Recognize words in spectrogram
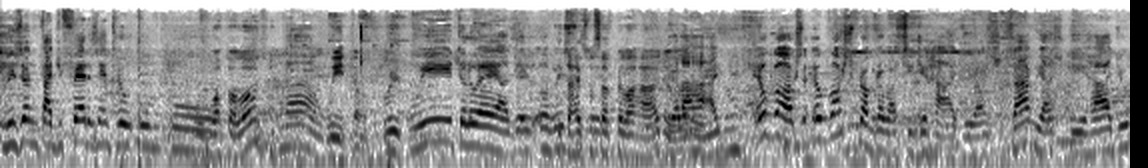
O Luiz Viana tá de férias entre o. o, o Bortolozzi? não. O Ítalo. O Ítalo é, às vezes. uma Ele tá responsável pela rádio. Pela rádio. Eu gosto, eu gosto de programa assim de rádio, acho, sabe? Acho que rádio.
